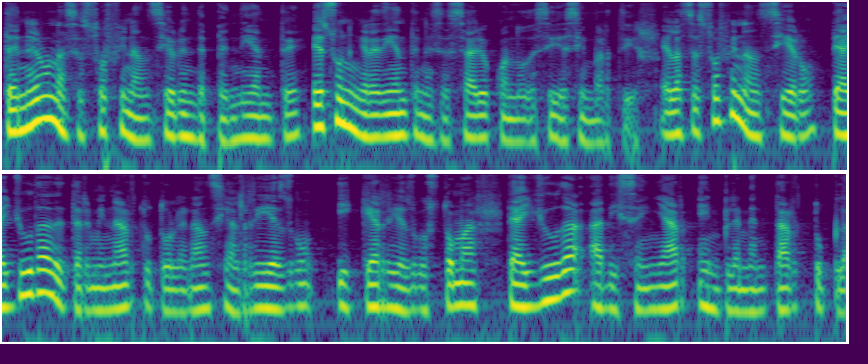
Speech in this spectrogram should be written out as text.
Tener un asesor financiero independiente es un ingrediente necesario cuando decides invertir. El asesor financiero te ayuda a determinar tu tolerancia al riesgo y qué riesgos tomar. Te ayuda a diseñar e implementar tu plan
